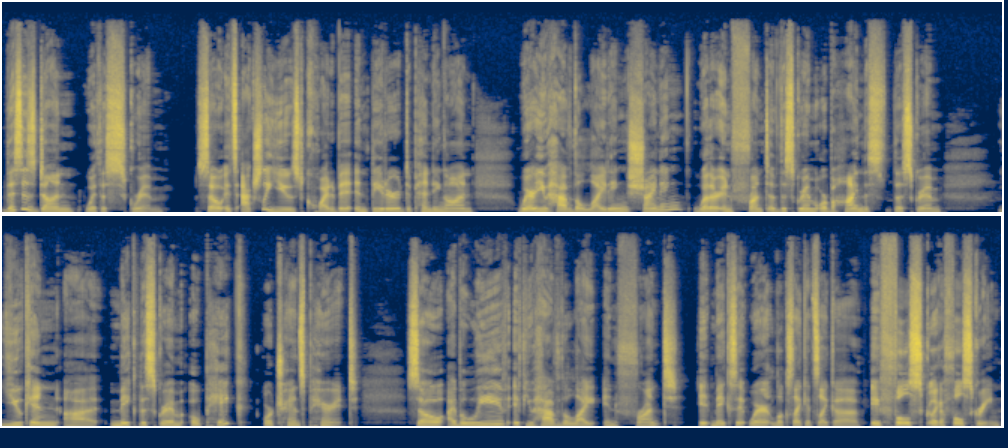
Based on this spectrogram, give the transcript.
this is done with a scrim. So it's actually used quite a bit in theater depending on where you have the lighting shining, whether in front of the scrim or behind the, the scrim, you can uh, make the scrim opaque or transparent. So I believe if you have the light in front, it makes it where it looks like it's like a a full sc- like a full screen,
